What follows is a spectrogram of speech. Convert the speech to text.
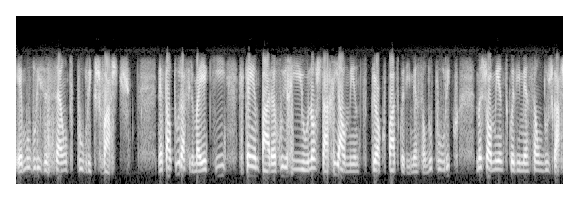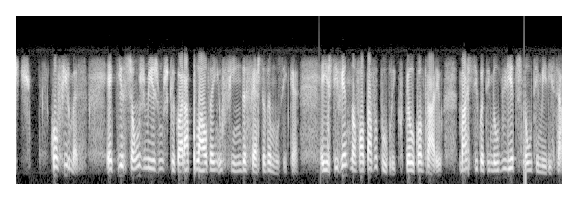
é a mobilização de públicos vastos. Nessa altura afirmei aqui que quem ampara Rui Rio não está realmente preocupado com a dimensão do público, mas somente com a dimensão dos gastos. Confirma-se, é que esses são os mesmos que agora aplaudem o fim da festa da música. A este evento não faltava público, pelo contrário, mais de 50 mil bilhetes na última edição.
